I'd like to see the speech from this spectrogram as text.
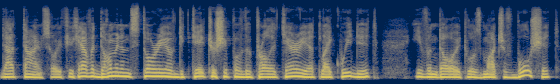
that time so if you have a dominant story of dictatorship of the proletariat like we did even though it was much of bullshit,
